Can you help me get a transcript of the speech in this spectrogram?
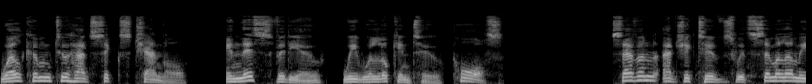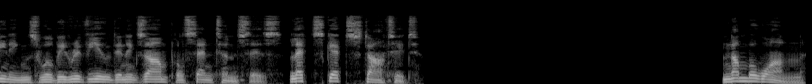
Welcome to HAD6 channel. In this video, we will look into hoarse. Seven adjectives with similar meanings will be reviewed in example sentences. Let's get started. Number 1.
